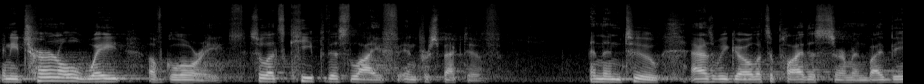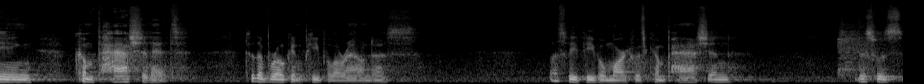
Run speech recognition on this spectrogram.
an eternal weight of glory. So let's keep this life in perspective. And then, two, as we go, let's apply this sermon by being compassionate to the broken people around us. Let's be people marked with compassion. This was,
